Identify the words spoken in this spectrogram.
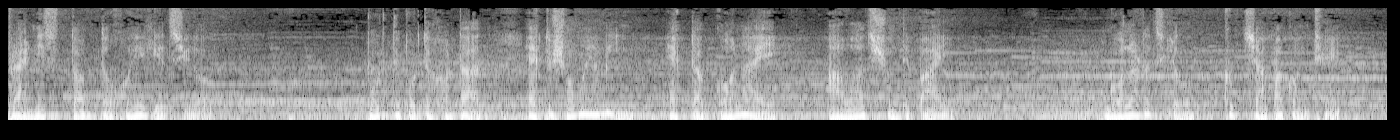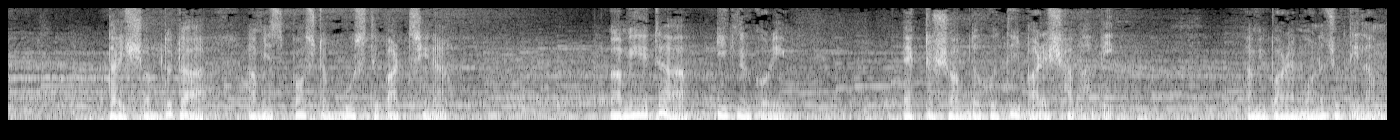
প্রায় নিস্তব্ধ হয়ে গিয়েছিল। পড়তে পড়তে হঠাৎ একটা সময় আমি একটা গলায় আওয়াজ শুনতে পাই। গলাটা ছিল খুব চাপা কণ্ঠে। তাই শব্দটা আমি স্পষ্ট বুঝতে পারছি না। আমি এটা ইগনোর করি। একটা শব্দ হতেই পারে স্বাভাবিক। আমি পড়ায় মনোযোগ দিলাম।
